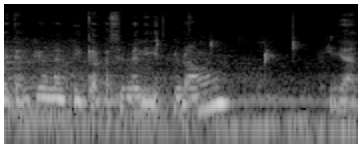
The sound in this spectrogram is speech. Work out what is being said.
Tagan ko yung mantika kasi maliit lang. Yan.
